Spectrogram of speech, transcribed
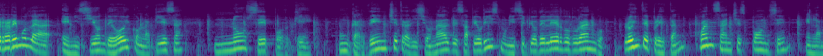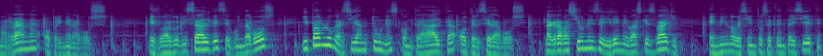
Cerraremos la emisión de hoy con la pieza No sé por qué, un cardenche tradicional de Sapiorís, municipio de Lerdo, Durango. Lo interpretan Juan Sánchez Ponce en la marrana o primera voz, Eduardo Elizalde, segunda voz, y Pablo García Antúnez, contra alta o tercera voz. La grabación es de Irene Vázquez Valle, en 1977,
